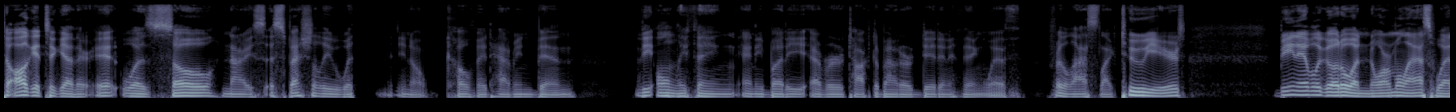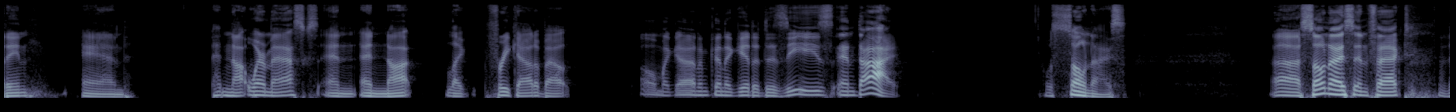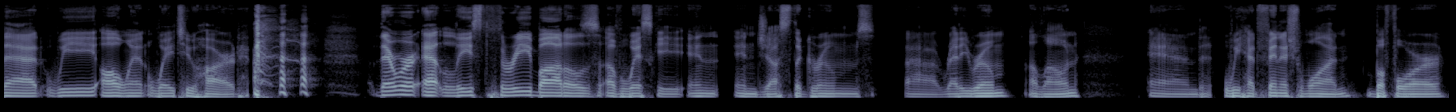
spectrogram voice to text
to all get together. It was so nice, especially with you know COVID having been the only thing anybody ever talked about or did anything with for the last like two years being able to go to a normal ass wedding and not wear masks and and not like freak out about oh my god i'm gonna get a disease and die it was so nice uh so nice in fact that we all went way too hard there were at least three bottles of whiskey in in just the groom's uh, ready room alone and we had finished one before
